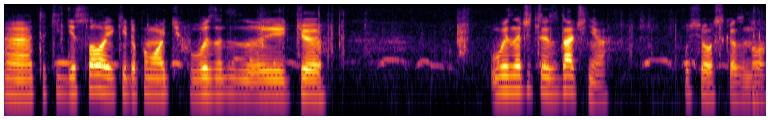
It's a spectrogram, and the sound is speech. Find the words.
е, такі дієслова, які допомагають визначити, визначити значення усього сказаного.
